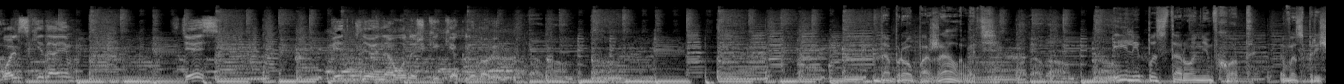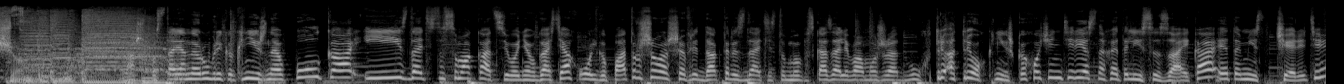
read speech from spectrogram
кольц кидаем, здесь петлей на удочке кегли ловим. Добро пожаловать или посторонним вход воспрещен. Наша постоянная рубрика «Книжная полка» и издательство «Самокат». Сегодня в гостях Ольга Патрушева, шеф-редактор издательства. Мы сказали вам уже о двух, трё- о трех книжках очень интересных. Это «Лис и Зайка», это «Мисс Черити»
